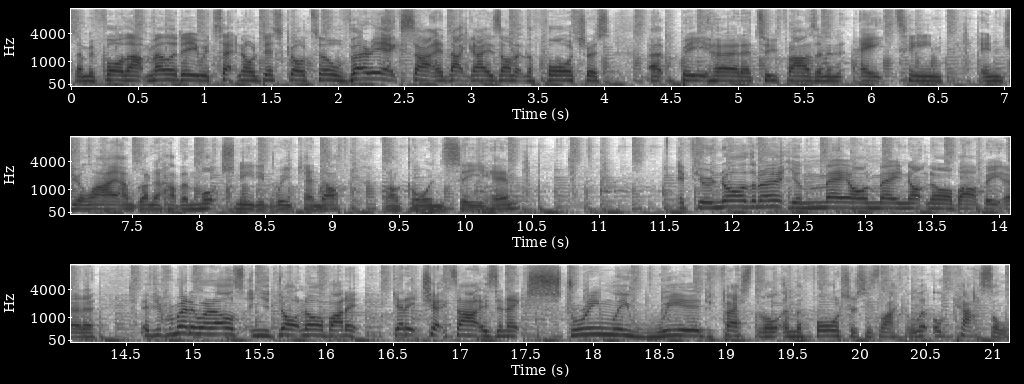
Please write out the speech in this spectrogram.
Then before that, Melody with Techno Disco Tool. Very excited. That guy's on at the Fortress at Beat Herder 2018 in July. I'm going to have a much needed weekend off and I'll go and see him. If you're a northerner, you may or may not know about Beat Herder. If you're from anywhere else and you don't know about it, get it checked out. It's an extremely weird festival, and the Fortress is like a little castle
